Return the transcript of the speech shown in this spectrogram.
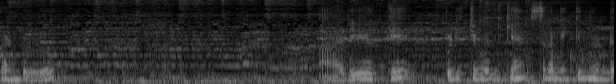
കണ്ടോളൂ ആരെയൊക്കെ പിടിച്ചു വലിക്കാൻ ശ്രമിക്കുന്നുണ്ട്?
